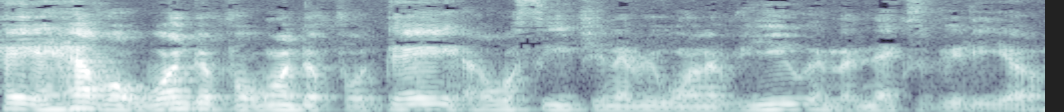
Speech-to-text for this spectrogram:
Hey, have a wonderful, wonderful day. I will see each and every one of you in the next video.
